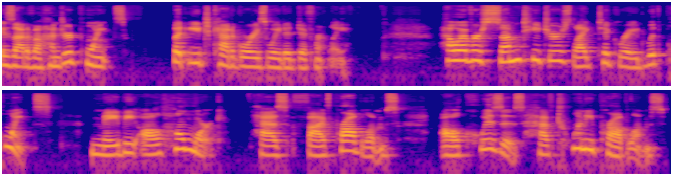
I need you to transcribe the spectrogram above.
is out of 100 points, but each category is weighted differently. However, some teachers like to grade with points. Maybe all homework has five problems, all quizzes have 20 problems,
